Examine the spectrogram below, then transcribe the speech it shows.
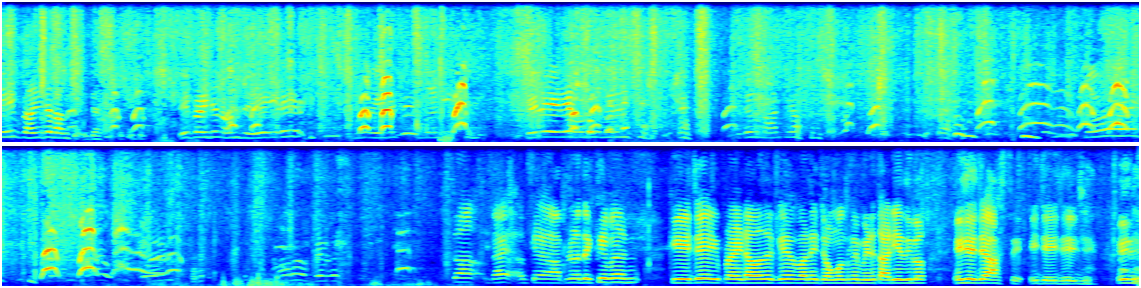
এই প্রাণীটা নামছে এই প্রাণীটা নামছে আপনারা দেখতে পেলেন কি এই যে এই প্রাণীটা আমাদেরকে মানে জঙ্গল থেকে মেরে তাড়িয়ে দিল। এই যে এই যে আসছে। এই যে এই যে এই যে এই যে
